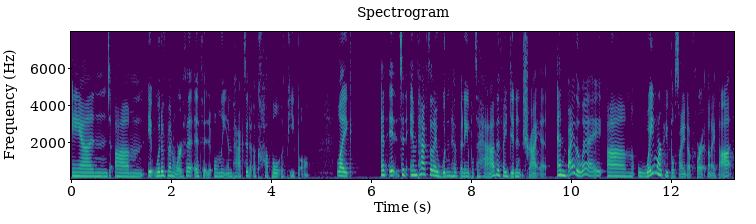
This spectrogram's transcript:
And um, it would have been worth it if it only impacted a couple of people. Like, and it's an impact that I wouldn't have been able to have if I didn't try it. And by the way, um, way more people signed up for it than I thought.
